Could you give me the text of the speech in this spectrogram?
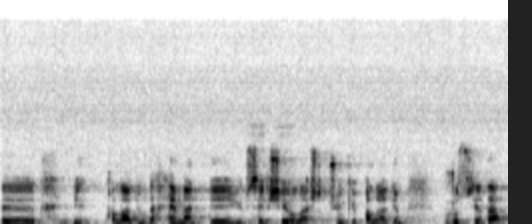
e, bir Palladium'da hemen e, yükselişe yol açtı. Çünkü Palladium Rusya'da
